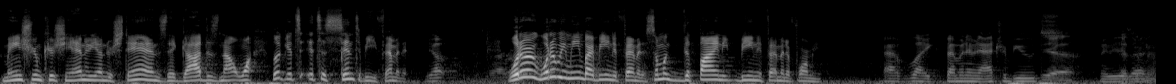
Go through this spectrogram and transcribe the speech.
mainstream Christianity understands that God does not want. Look, it's it's a sin to be effeminate. Yep. What are what do we mean by being effeminate? Someone define being effeminate for me. Have like feminine attributes. Yeah. Maybe That's they're what like,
